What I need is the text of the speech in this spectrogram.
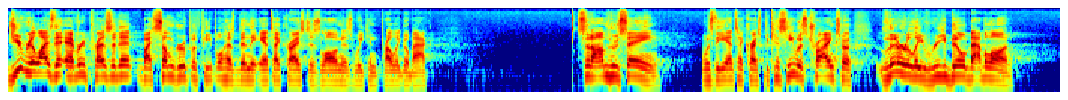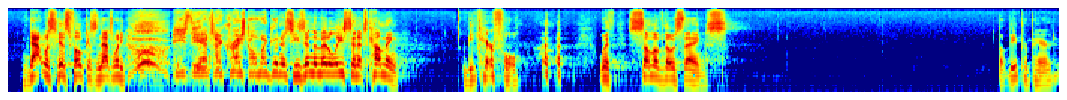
do you realize that every president by some group of people has been the Antichrist as long as we can probably go back? Saddam Hussein was the Antichrist because he was trying to literally rebuild Babylon. That was his focus, and that's what he, oh, he's the Antichrist. Oh my goodness, he's in the Middle East and it's coming. Be careful. with some of those things. But be prepared,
